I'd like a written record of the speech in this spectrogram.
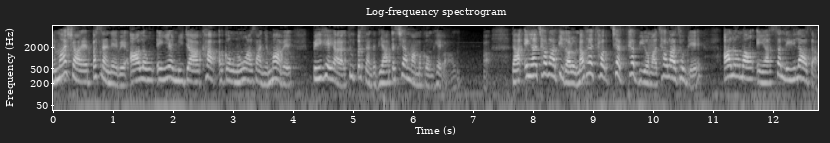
ညီမရှာတဲ့ပတ်စံနဲ့ပဲအားလုံးအိမ်ရဲ့မီတာခအကုန်လုံးအားစညီမပဲ ပေးခဲ့ရတာသူ့ပတ်စံတစ်ပြားတစ်ချက်မှမကုန်ခဲ့ပါဘူးဒါအိမ်က6လပြည့်သွားလို့နောက်ထပ်6ချက်ဖက်ပြီးတော့မှ6လချုပ်တယ်အားလုံးပေါင်းအိမ်က14လစာ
